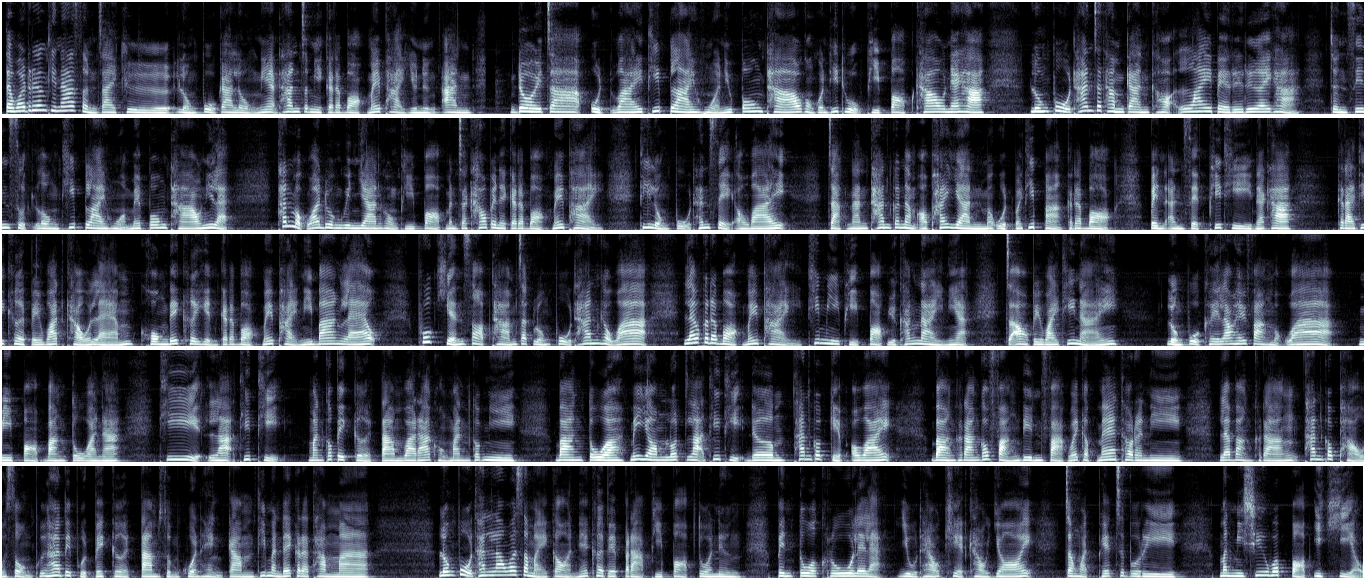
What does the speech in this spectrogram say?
แต่ว่าเรื่องที่น่าสนใจคือหลวงปู่กาหลงเนี่ยท่านจะมีกระบอกไม้ไผ่อยู่หนึ่งอัน โดยจะอุดไว้ที่ปลายหัวนิ้วโป้งเท้าของคนที่ถูกผีปอบเข้านะคะ หลวงปู่ท่านจะทำการเคาะไล่ไปเรื่อย ๆ ค่ะ จนสิ้นสุดลงที่ปลายหัวแม่โป้งเท้านี่แหละ ท่านบอกว่าดวงวิญญาณของผีปอบมันจะเข้าไปในกระบอกไม้ไผ่ ที่หลวงปู่ท่านเสกเอาไว้ จากนั้นท่านก็นำเอาผ้ายันมาอุดไว้ที่ปากกระบอก เป็นอันเสร็จพิธีนะคะใครที่เคยไปวัดเขาแหลม คงได้เคยเห็นกระบอกไม้ไผ่นี้บ้างแล้ว ผู้เขียนสอบถามจากหลวงปู่ท่านค่ะว่า แล้วกระบอกไม้ไผ่ที่มีผีปอบอยู่ข้างในเนี่ย จะเอาไปไว้ที่ไหน หลวงปู่เคยเล่าให้ฟังบอกว่า มีปอบบางตัวนะ ที่ละทิฐิมันก็ไปเกิดตามวาระของมันก็มี บางตัวไม่ยอมลดละทิฐิเดิม ท่านก็เก็บเอาไว้ บางครั้งก็ฝังดินฝากไว้กับแม่ธรณี และบางครั้งท่านก็เผาส่งเพื่อให้ไปผุดไปเกิดตามสมควรแห่งกรรมที่มันได้กระทำมา ลวงปู่ท่านเล่าว่าสมัยก่อนเนี่ยเคยไปปราบผีปอบตัวหนึ่ง เป็นตัวครูเลยแหละ อยู่แถวเขตเขาย้อย จังหวัดเพชรบุรี มันมีชื่อว่าปอบอีเขียว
